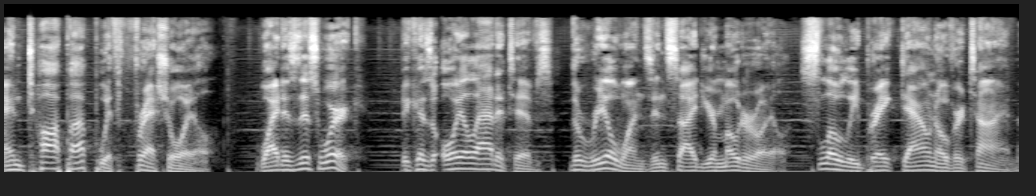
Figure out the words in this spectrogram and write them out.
and top up with fresh oil. Why does this work? Because oil additives, the real ones inside your motor oil, slowly break down over time.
